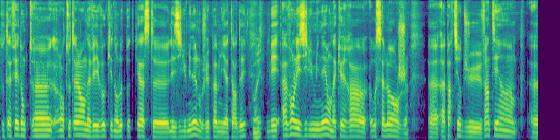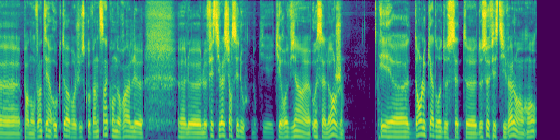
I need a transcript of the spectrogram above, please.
tout à fait. Donc, euh, alors tout à l'heure, on avait évoqué dans l'autre podcast euh, les Illuminés, donc je vais pas m'y attarder. Oui. Mais avant les Illuminés, on accueillera au Salorge à partir du 21, euh, pardon, 21 octobre jusqu'au 25, on aura le, le, le festival Science et Nous, donc qui, qui revient au Salorge. Et euh, dans le cadre de, cette, de ce festival, en, en-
